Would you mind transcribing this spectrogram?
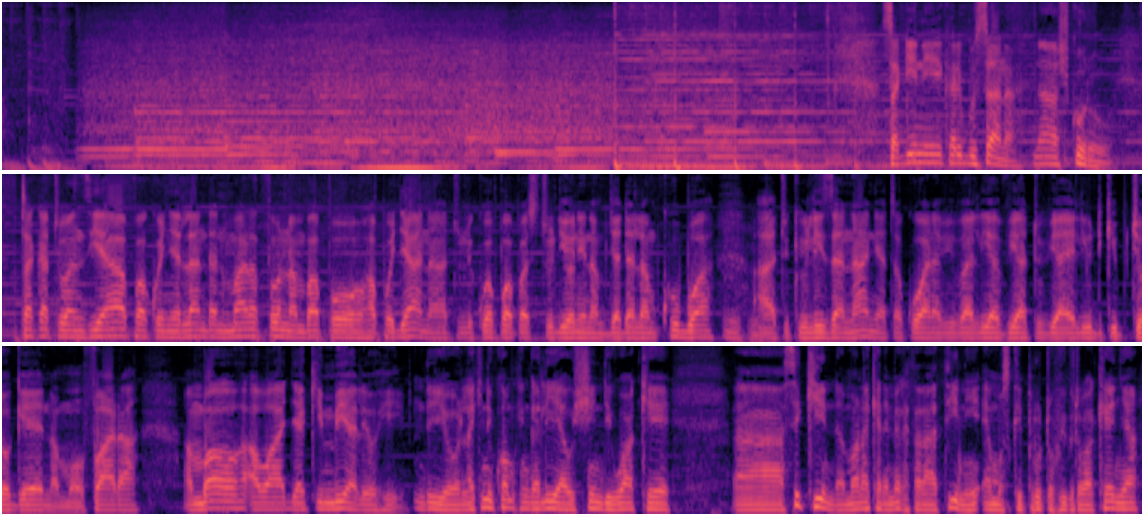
Sagini, karibu sana. Nashukuru. Taka tuanzie hapa kwenye London Marathon ambapo hapo jana tulikuwepo hapa studioni na mjadala mkubwa mm-hmm. uh, tukiuliza nani atakuwa anavivalia viatu vya Eliud Kipchoge na Mofara ambao hawajakimbia leo hii. Ndiyo, lakini kwa mkiangalia ushindi wake uh, si kinda, maanake ana miaka thelathini. Amos Kipruto huyu kutoka Kenya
